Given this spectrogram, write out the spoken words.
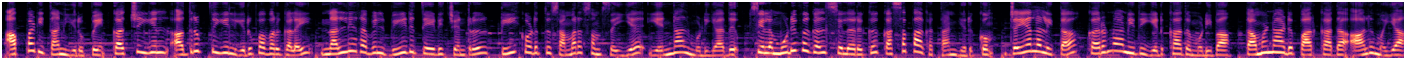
அப்படித்தான் இருப்பேன். கட்சியில் அதிருப்தியில் இருப்பவர்களை நள்ளிரவில் வீடு தேடிச் சென்று டீ கொடுத்து சமரசம் செய்ய என்னால் முடியாது. சில முடிவுகள் சிலருக்கு கசப்பாகத்தான் இருக்கும். ஜெயலலிதா கருணாநிதி எடுக்காத முடிவா? தமிழ்நாடு பார்க்காத ஆளுமையா?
